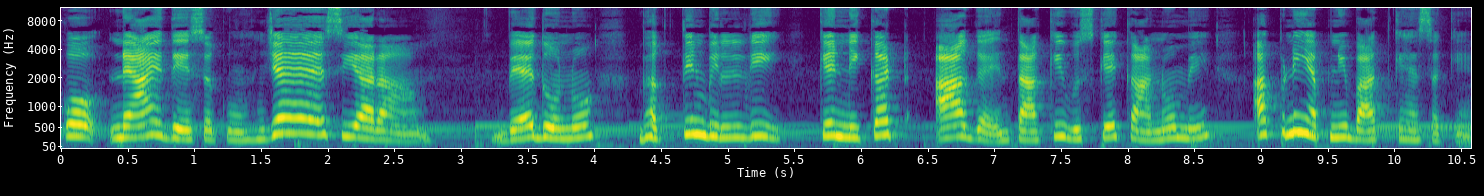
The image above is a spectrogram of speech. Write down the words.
को न्याय दे सकूँ। जय सिया राम वे दोनों भक्तिन बिल्ली के निकट आ गए, ताकि उसके कानों में अपनी अपनी बात कह सकें।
